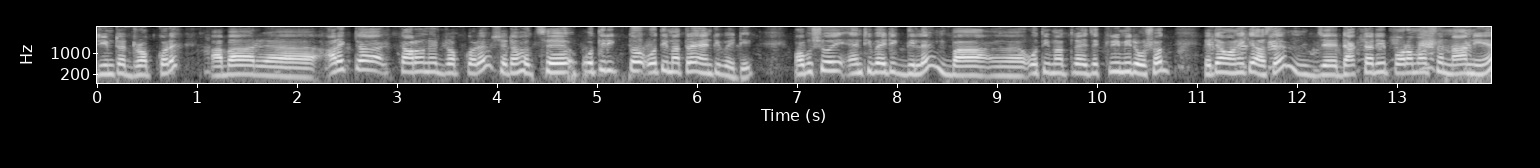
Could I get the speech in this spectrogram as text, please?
ডিমটা ড্রপ করে। আবার আরেকটা কারণে ড্রপ করে, সেটা হচ্ছে অতিরিক্ত অতিমাত্রায় অ্যান্টিবায়োটিক অবশ্যই অ্যান্টিবায়োটিক দিলে বা অতিমাত্রায় যে কৃমির ওষুধ এটা অনেকে আছে যে ডাক্তারি পরামর্শ না নিয়ে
